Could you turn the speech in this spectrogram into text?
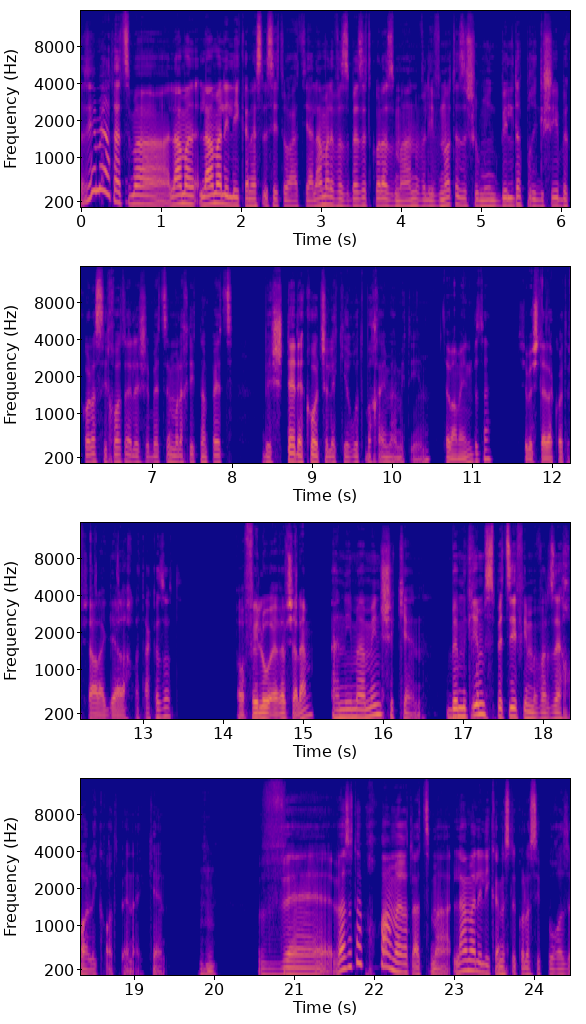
אז היא אומרת לעצמה, למה, למה לי להיכנס לסיטואציה? למה לבזבז את כל הזמן ולבנות איזשהו מין בילדאפ רגשי בכל השיחות האלה שבעצם הולך להתנפץ בשתי דקות של היכרות בחיים האמיתיים? אתה מאמין בזה? שבשתי דקות אפשר להגיע להחלטה כזאת? או אפילו ערב שלם? אני מאמין שכן. במקרים ספציפיים, אבל זה יכול לקרות בעיניי, כן. ו... ואז אותה בחורה אומרת לעצמה, למה לי להיכנס לכל הסיפור הזה?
